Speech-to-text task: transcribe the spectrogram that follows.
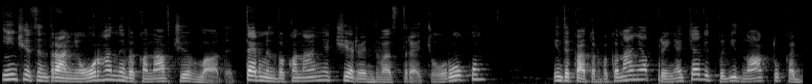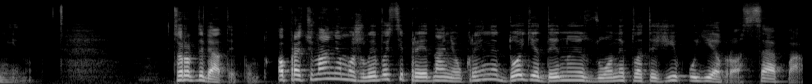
інші центральні органи виконавчої влади. Термін виконання червень 2023 року. Індикатор виконання прийняття відповідного акту Кабміну. 49 пункт. Опрацювання можливості приєднання України до єдиної зони платежів у євро СЕПА.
